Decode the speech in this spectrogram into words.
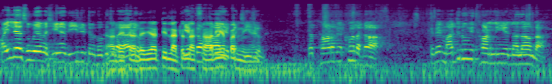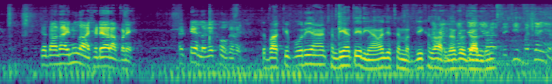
ਪਹਿਲੇ ਸੂਏ ਮਸ਼ੀਨ ਨੇ 20 ਲੀਟਰ ਦੁੱਧ ਆ ਦੇਖ ਚਵਾਇਆ ਸਕਦੇ ਜੀ। ਆਹ ਢਿੱਲਾ ਢੁੱਲਾ ਇੱਕ ਸਾਰੀਆਂ ਭਰਨੀਆਂ। ਤੇ ਥਣ ਵੇਖੋ ਲੱਗਾ। ਕਿਤੇ ਮੱਝ ਨੂੰ ਵੀ ਥਣ ਨਹੀਂ ਇਦਾਂ ਦਾ ਹੁੰਦਾ। ਜਦਾਂ ਦਾ ਇਹਨੂੰ ਲਾ ਛੜਿਆ ਰੱਬ ਨੇ। ਤੇ ਢਿੱਲ ਵੇਖੋ ਕਿਤੇ ਤੇ ਬਾਕੀ ਪੂਰੀ ਐ ਠੰਡੀਆਂ ਧੀਰੀਆਂ ਵਾ ਜਿੱਥੇ ਮਰਜ਼ੀ ਖਿਲਾਰ ਲਓ ਕੋਈ ਗੱਲ ਨਹੀਂ। ਦੇਖੀ ਮੱਝਾਂ ਹੀ ਆ।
